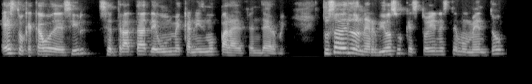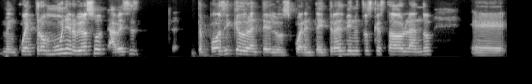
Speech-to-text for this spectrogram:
Esto que acabo de decir se trata de un mecanismo para defenderme. Tú sabes lo nervioso que estoy en este momento. Me encuentro muy nervioso. A veces te puedo decir que durante los 43 minutos que he estado hablando, eh,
